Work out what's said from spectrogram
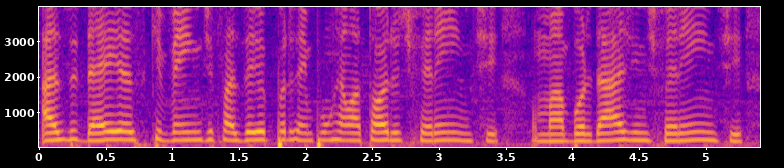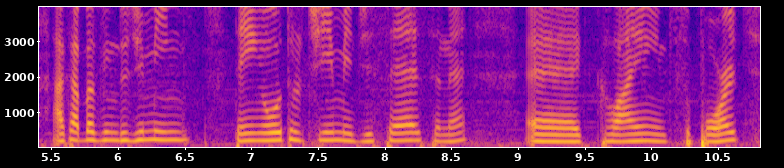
as ideias que vêm de fazer, por exemplo, um relatório diferente, uma abordagem diferente, acaba vindo de mim. Tem outro time de CS, né, é, Client Support,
